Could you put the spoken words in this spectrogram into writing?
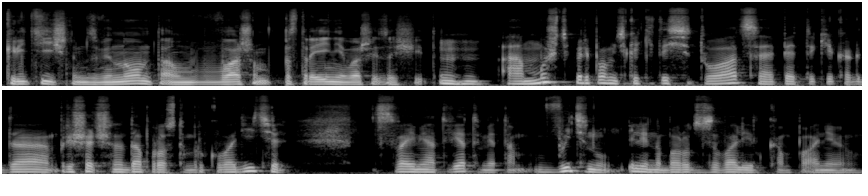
критичным звеном там, в вашем в построении вашей защиты. Мгм. А можете припомнить какие-то ситуации, опять-таки, когда пришедший на допрос там руководитель своими ответами там вытянул или наоборот завалил компанию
